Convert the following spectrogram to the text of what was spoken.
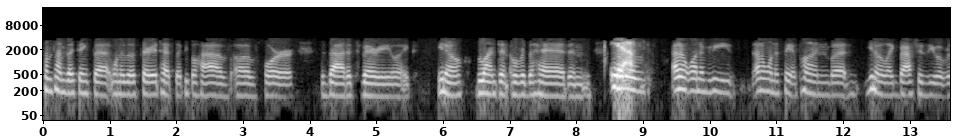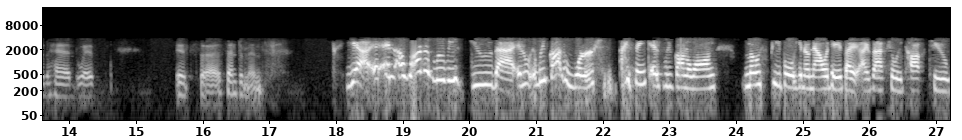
sometimes I think that one of those stereotypes that people have of horror is that it's very like you know, blunt and over the head and sort Yeah. of, I don't want to be I don't want to say a pun, but you know, like bashes you over the head with its uh sentiments. Yeah, and a lot of movies do that, and we've gotten worse. I think as we've gone along, most people, you know, nowadays, I, I've actually talked to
